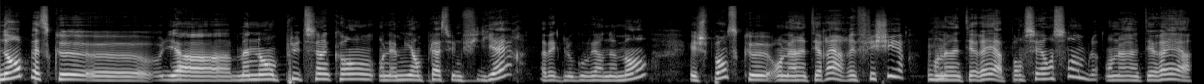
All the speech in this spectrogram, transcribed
Non, parce que euh, il y a maintenant plus de cinq ans, on a mis en place une filière avec le gouvernement, et je pense qu'on a intérêt à réfléchir, on a mhm. intérêt à penser ensemble, on a intérêt à.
